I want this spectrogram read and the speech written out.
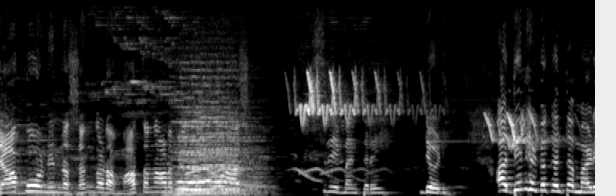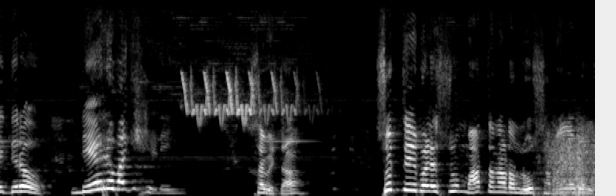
ಯಾಕೋ ನಿನ್ನ ಸಂಗಡ ಮಾತನಾಡಬೇಕು ಶ್ರೀಮಂತರೆ ಆಸೆ. ಶ್ರೀಮಂತರೇ ನೋಡಿ ಅದೇನ್ ಹೇಳ್ಬೇಕಂತ ಮಾಡಿದ್ದೀರೋ ನೇರವಾಗಿ ಹೇಳಿ. ಸವಿತಾ ಸುತ್ತಿ ಬಳಸು ಮಾತನಾಡಲು ಸಮಯವಿಲ್ಲ.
